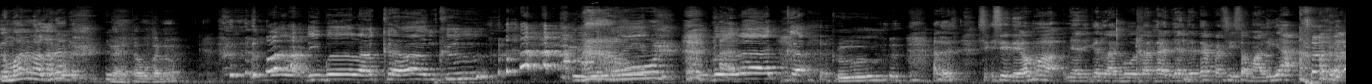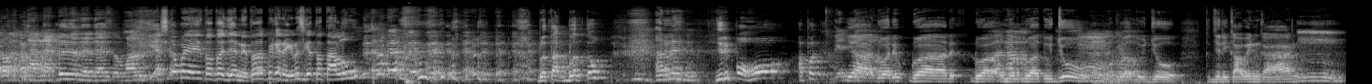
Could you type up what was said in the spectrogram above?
Lu mana lagunya? Nggak tahu bukan. Di belakangku. Naon? Si, si Deo mah nyanyikan lagu Tata Janeta pasti Somalia. Tuh nada Somalia. Siapa yang Tata Janeta tapi kadang-kadang si Tata Talu. Bletak bletuk. Aneh. Jadi poho apa Itu. ya dua dua dua umur 27, Hmm. umur 27 terjadi kawin kan. Hmm.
